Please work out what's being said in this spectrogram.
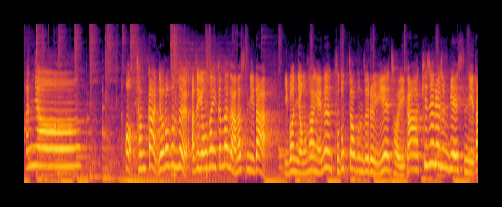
안녕! 어, 잠깐! 여러분들, 아직 영상이 끝나지 않았습니다. 이번 영상에는 구독자분들을 위해 저희가 퀴즈를 준비했습니다.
